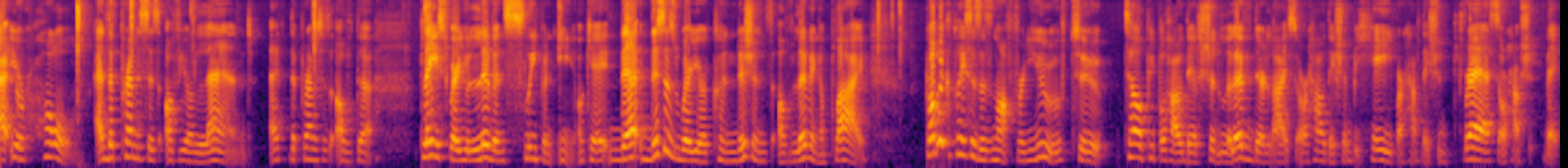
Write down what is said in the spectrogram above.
at your home, at the premises of your land, at the premises of the place where you live and sleep and eat, okay? That this is where your conditions of living apply. Public places is not for you to tell people how they should live their lives or how they should behave or how they should dress or how should they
